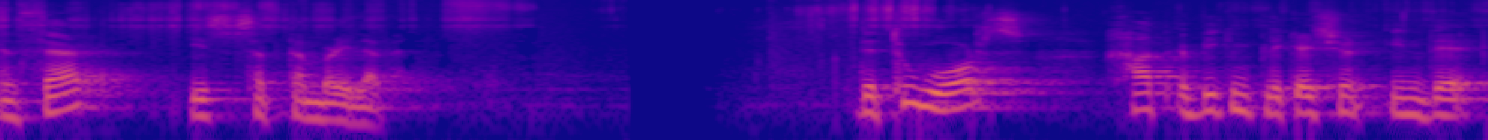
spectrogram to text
And third is September 11. The two wars had a big implication in the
